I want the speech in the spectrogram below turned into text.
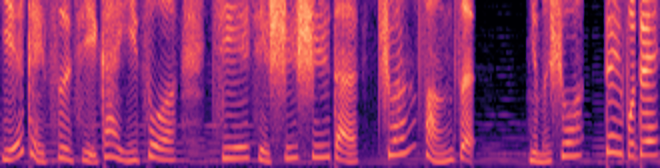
也给自己盖一座结结实实的砖房子。你们说对不对？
